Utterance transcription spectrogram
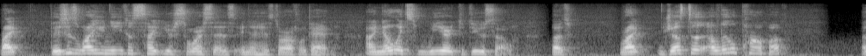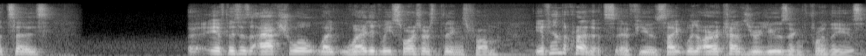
Right? This is why you need to cite your sources in a historical game. I know it's weird to do so, but right, just a, a little pop-up that says uh, if this is actual, like where did we source our things from, even in the credits, if you cite what archives you're using for these,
